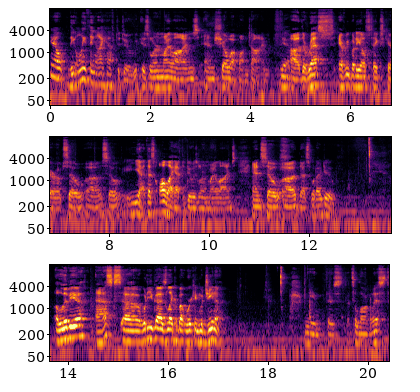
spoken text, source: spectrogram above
you know the only thing I have to do is learn my lines and show up on time. Yeah. Uh, the rest, everybody else takes care of. So uh, so yeah, that's all I have to do is learn my lines, and so uh, that's what I do. Olivia asks, uh, "What do you guys like about working with Gina?" I mean, there's that's a long list.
